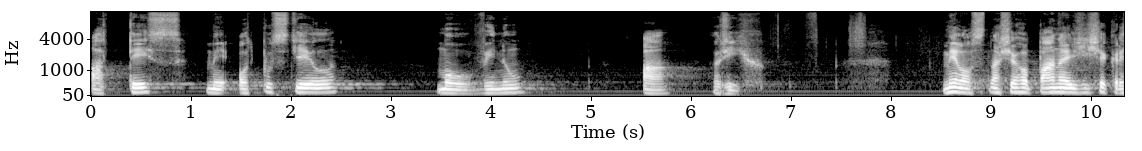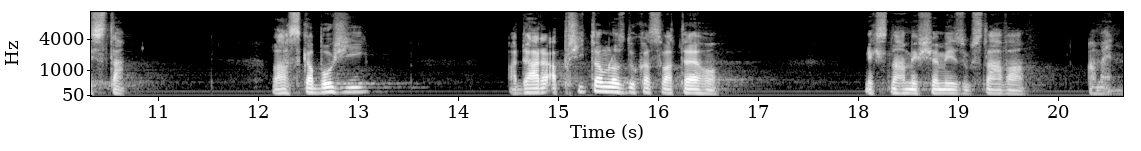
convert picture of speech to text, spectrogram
A ty jsi mi odpustil mou vinu a hřích. Milost našeho Pána Ježíše Krista, láska Boží a dar a přítomnost Ducha Svatého, nech s námi všemi zůstává. Amen.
